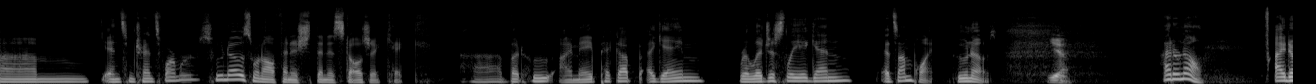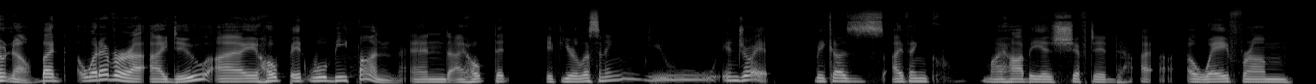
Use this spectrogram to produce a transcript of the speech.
um, and some Transformers, who knows when I'll finish the nostalgia kick. Uh, but who I may pick up a game religiously again at some point. Who knows? Yeah. I don't know. I don't know. But whatever I- do, I hope it will be fun. And I hope that if you're listening, you enjoy it because I think my hobby has shifted uh, away from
